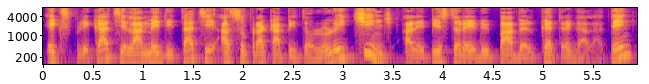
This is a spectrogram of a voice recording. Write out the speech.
explicații, la meditații asupra capitolului 5 al epistolei lui Pavel către Galateni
